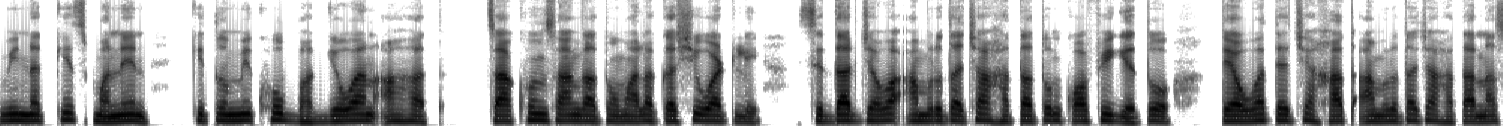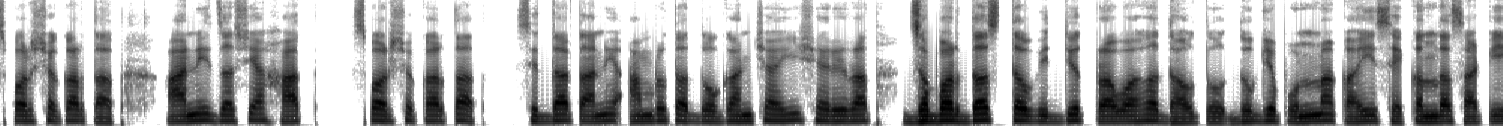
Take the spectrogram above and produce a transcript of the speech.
मी नक्कीच म्हणेन की तुम्ही खूप भाग्यवान आहात. चाखून सांगा तुम्हाला कशी वाटली? सिद्धार्थ जेव्हा अमृताच्या हातातून कॉफी घेतो तेव्हा त्याचे हात अमृताच्या हातांना स्पर्श करतात आणि जसे हात स्पर्श करतात सिद्धार्थ आणि अमृता दोघांच्याही शरीरात जबरदस्त विद्युत प्रवाह धावतो. दोघे पुन्हा काही सेकंदासाठी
